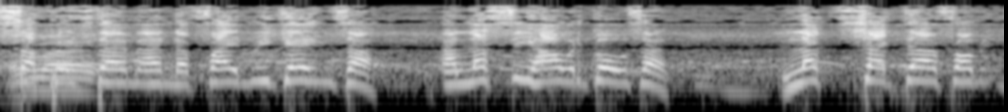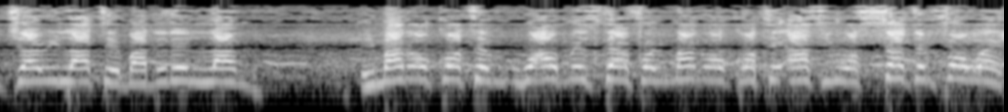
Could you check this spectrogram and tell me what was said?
Separates Alright. them and the fight regains. Uh, and let's see how it goes. Uh. Let's check there from Jerry Lartey, but it didn't land. Emmanuel Quartey, wow, missed there from Emmanuel Quartey as he was setting forward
